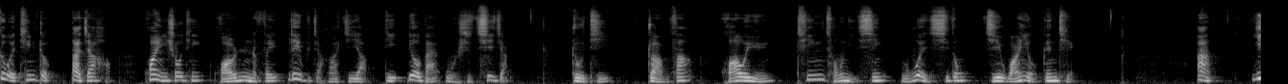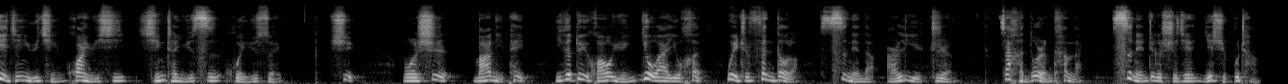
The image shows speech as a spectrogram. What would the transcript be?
各位听众，大家好，欢迎收听华为任正非内部讲话纪要第六百五十七讲，主题：转发华为云听从你心，无问西东及网友跟帖。按业精于勤，欢于嬉，行成于思，毁于随。序：我是马里佩，一个对华为云又爱又恨，为之奋斗了四年的而立之人。在很多人看来，四年这个时间也许不长，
